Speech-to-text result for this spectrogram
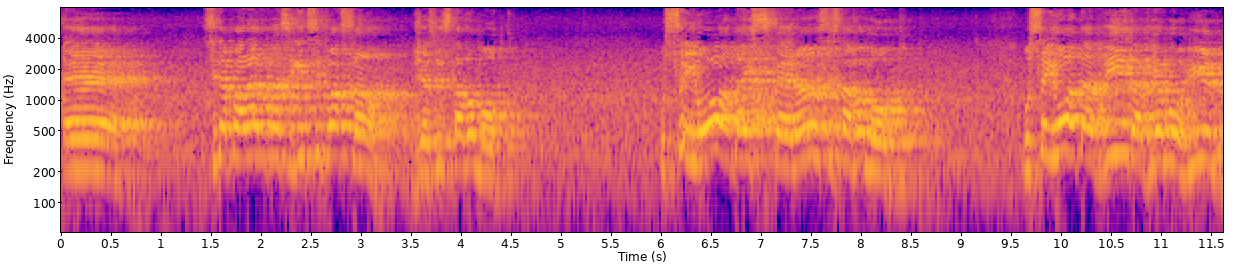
é, se depararam com a seguinte situação: Jesus estava morto. O Senhor da esperança estava morto. O Senhor da vida havia morrido.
